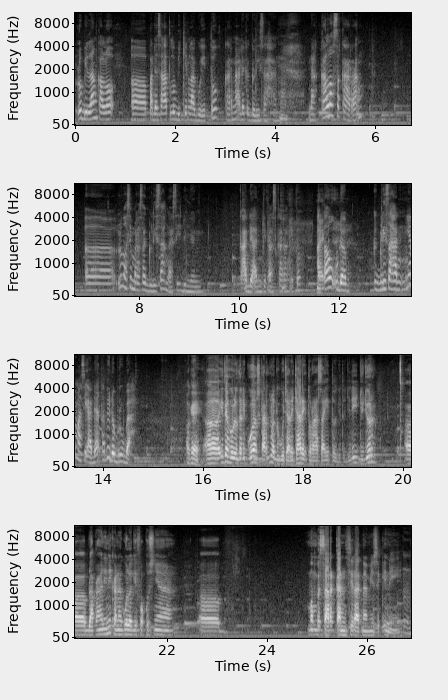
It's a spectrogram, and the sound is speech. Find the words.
lu bilang kalau eh, pada saat lu bikin lagu itu karena ada kegelisahan. Hmm. Nah, kalau sekarang eh, lu masih merasa gelisah nggak sih dengan keadaan kita sekarang itu? Nah, Atau udah kegelisahannya masih ada tapi udah berubah? Oke, eh, itu yang gue bilang tadi gue sekarang tuh lagi gue cari-cari tuh rasa itu gitu. Jadi jujur eh, belakangan ini karena gue lagi fokusnya eh, membesarkan si Ratna Music ini, Hmm.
